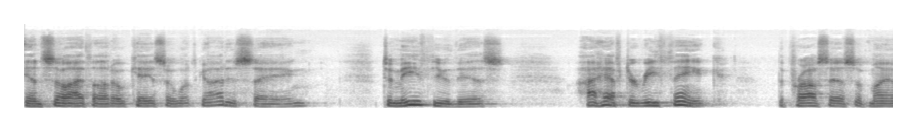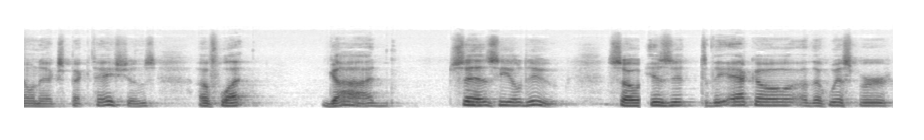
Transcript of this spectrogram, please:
And so I thought, okay, so what God is saying to me through this, I have to rethink the process of my own expectations of what God says He'll do. So is it the echo of the whisper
